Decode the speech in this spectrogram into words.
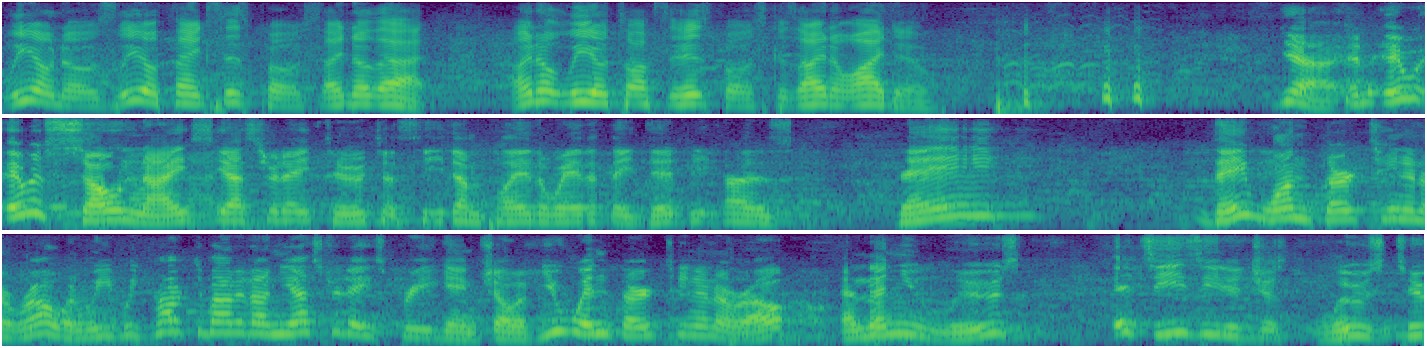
Leo knows. Leo thanks his post. I know that. I know Leo talks to his post because I know I do. Yeah, and it, it was so nice yesterday too to see them play the way that they did because they they won 13 in a row, and we, we talked about it on yesterday's pregame show. If you win 13 in a row and then you lose, it's easy to just lose two,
